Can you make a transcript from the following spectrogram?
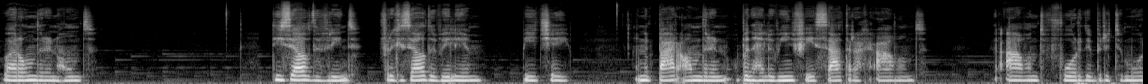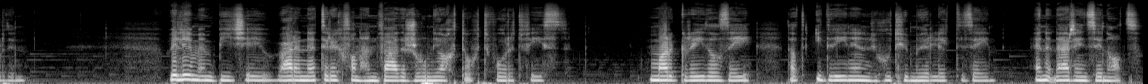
waaronder een hond. Diezelfde vriend vergezelde William, BJ en een paar anderen op een Halloweenfeest zaterdagavond, de avond voor de brute moorden. William en BJ waren net terug van hun vader-zoon jachttocht voor het feest. Mark Gradle zei dat iedereen in een goed humeur leek te zijn en het naar zijn zin had.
